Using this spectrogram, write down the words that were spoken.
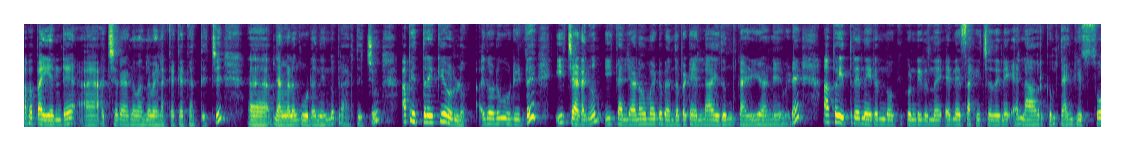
അപ്പോൾ പയ്യന്റെ അച്ഛനാണ് വന്ന് വിളക്കൊക്കെ കത്തിച്ച് ഞങ്ങളും കൂടെ നിന്ന് പ്രാർത്ഥിച്ചു. അപ്പോൾ ഇത്രയൊക്കെ ഉള്ളൂ. ഇതോട് കൂടിയിട്ട് ഈ ചടങ്ങും ഈ കല്യാണവുമായിട്ട് ബന്ധപ്പെട്ട എല്ലാ ഇതും കഴിയുകയാണ് ഇവിടെ. അപ്പോൾ ഇത്രയും നേരം നോക്കി നോക്കിക്കൊണ്ടിരുന്ന് എന്നെ സഹിച്ചതിന് എല്ലാവർക്കും താങ്ക് സോ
